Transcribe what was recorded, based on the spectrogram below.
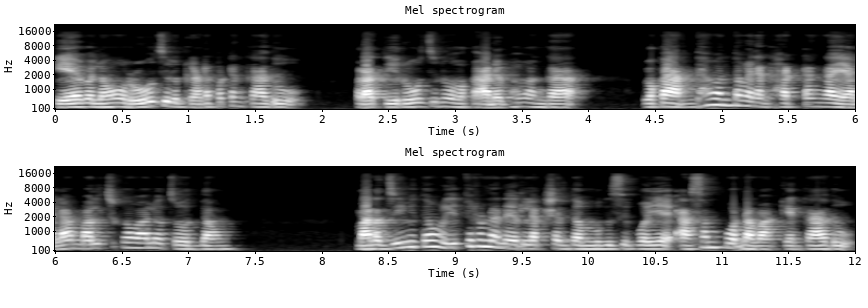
కేవలం రోజులు గడపటం కాదు ప్రతిరోజును ఒక అనుభవంగా ఒక అర్థవంతమైన ఘట్టంగా ఎలా మలుచుకోవాలో చూద్దాం. మన జీవితం ఇతరుల నిర్లక్ష్యంతో ముగిసిపోయే అసంపూర్ణ వాక్యం కాదు.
